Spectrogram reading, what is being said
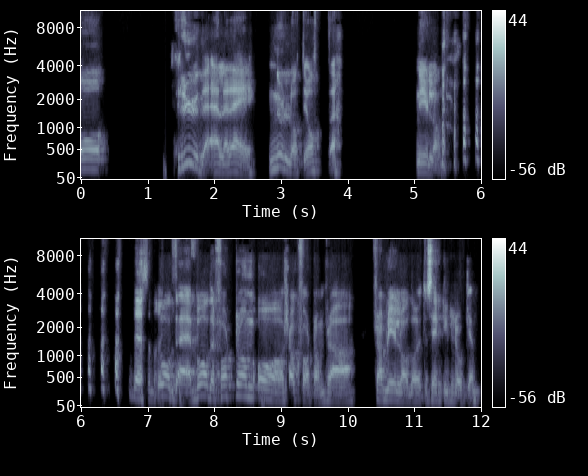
Og tru det eller ei, 0,88 nylon. Både, både fortom og sjokkfortom fra, fra blylodd og ut til sirkelkroken.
